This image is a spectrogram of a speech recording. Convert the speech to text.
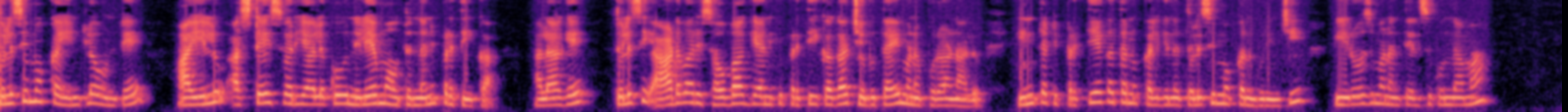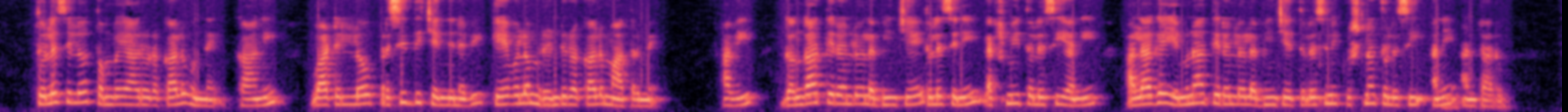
తులసి మొక్క ఇంట్లో ఉంటే ఆ ఇల్లు అష్టైశ్వర్యాలకు నిలయం అవుతుందని ప్రతీక. అలాగే తులసి ఆడవారి సౌభాగ్యానికి ప్రతీకగా చెబుతాయి మన పురాణాలు. ఇంతటి ప్రత్యేకతను కలిగిన తులసి మొక్కను గురించి ఈరోజు మనం తెలుసుకుందామా? తులసిలో తొంభై ఆరు రకాలు ఉన్నాయి. కానీ వాటిల్లో ప్రసిద్ధి చెందినవి కేవలం రెండు రకాలు మాత్రమే. అవి గంగా తీరంలో లభించే తులసిని లక్ష్మీ తులసి అని అలాగే యమునా తీరంలో లభించే తులసిని కృష్ణ తులసి అని అంటారు.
